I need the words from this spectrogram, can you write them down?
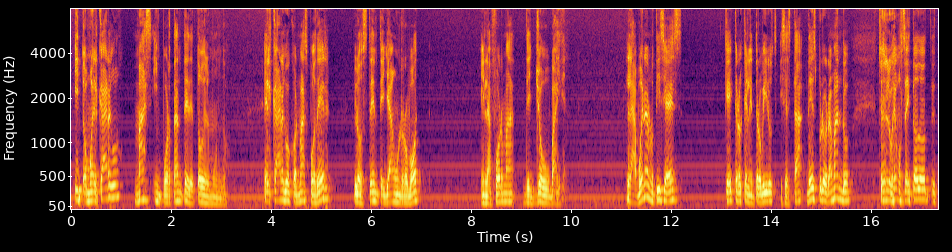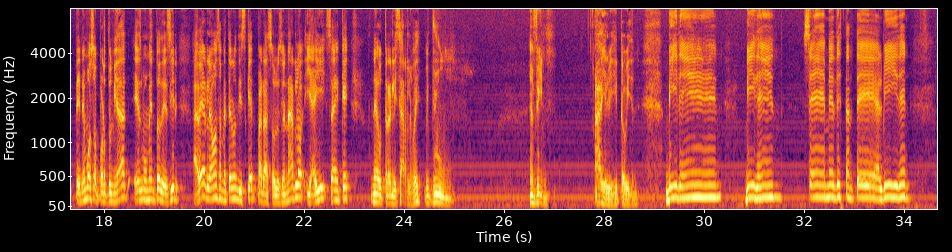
y tomó el cargo más importante de todo el mundo. El cargo con más poder lo ostente ya un robot en la forma de Joe Biden. La buena noticia es que creo que le entró virus y se está desprogramando. Entonces lo vemos ahí todo, tenemos oportunidad, es momento de decir, a ver, le vamos a meter un disquete para solucionarlo y ahí, ¿saben qué? Neutralizarlo, ¿ve? En fin. Ay, el viejito Biden. Biden, Biden, se me destantea el Biden.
